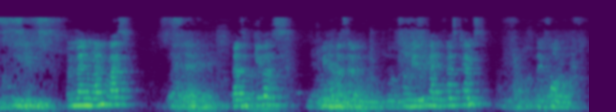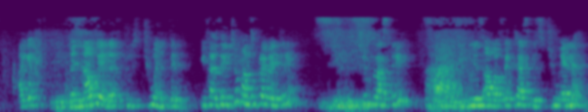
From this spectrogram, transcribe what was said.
Six. And then one plus seven. Does it give us? Do we have a seven? No. So basically, first terms they follow. I get. Then now we are left with two and three. If I say two multiplied by three, two plus three, five. It means our factors is two and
